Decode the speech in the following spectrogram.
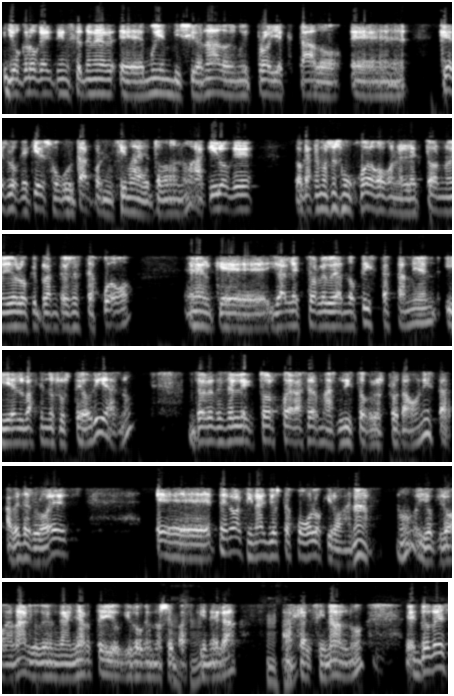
Yo creo que tienes que tener eh, muy envisionado y muy proyectado eh, qué es lo que quieres ocultar por encima de todo, ¿no? Aquí lo que lo que hacemos es un juego con el lector, ¿no? Yo lo que planteo es este juego en el que yo al lector le voy dando pistas también y él va haciendo sus teorías, ¿no? Entonces, a veces el lector juega a ser más listo que los protagonistas, a veces lo es, eh, pero al final yo este juego lo quiero ganar, ¿no? Yo quiero ganar, yo quiero engañarte, yo quiero que no sepas quién era hasta el final, ¿no? Entonces,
